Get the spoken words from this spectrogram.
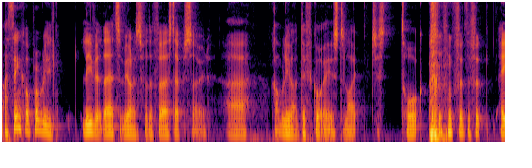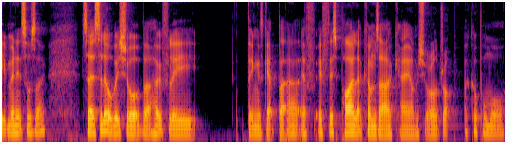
I think I'll probably leave it there to be honest for the first episode. Uh, I can't believe how difficult it is to like just talk for the for eight minutes or so. So it's a little bit short, but hopefully things get better. If if this pilot comes out okay, I'm sure I'll drop a couple more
